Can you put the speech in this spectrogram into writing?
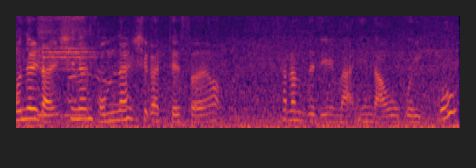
오늘 날씨는 봄 날씨 같아서요. 사람들이 많이 나오고 있고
